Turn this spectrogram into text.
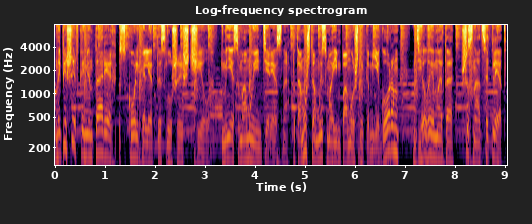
Напиши в комментариях, сколько лет ты слушаешь чил. Мне самому интересно, потому что мы с моим помощником Егором делаем это 16 лет.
